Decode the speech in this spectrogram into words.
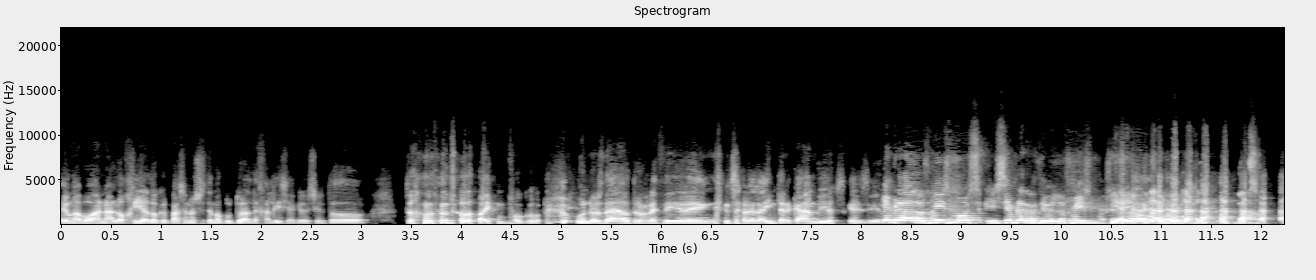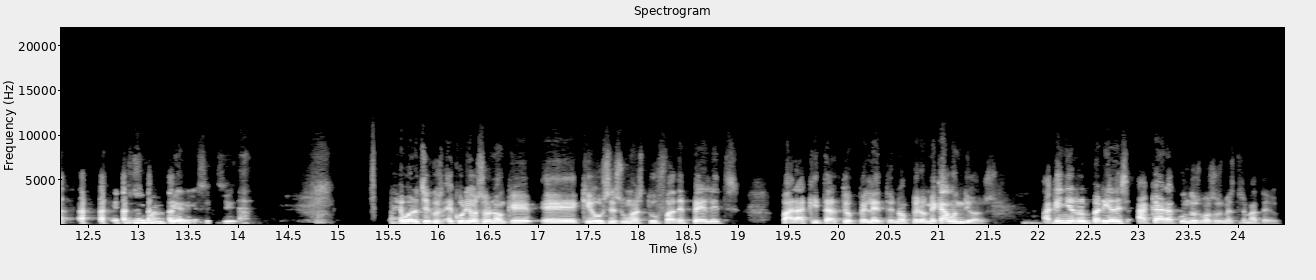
é unha boa analogía do que pasa no sistema cultural de Galicia, quero decir, todo todo todo hai un pouco, unos dan, outros reciben, sabes, hai intercambios, que decir. Siempre dan los mismos y siempre reciben los mismos. Y hay, hay. Eso se mantiene, sí, sí. Eh, bueno, chicos, é curioso, non? Que, eh, que uses unha estufa de pellets para quitarte o pelete, non? Pero me cago en Dios. A quen lle romperíades a cara cun dos vosos mestre Mateo?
